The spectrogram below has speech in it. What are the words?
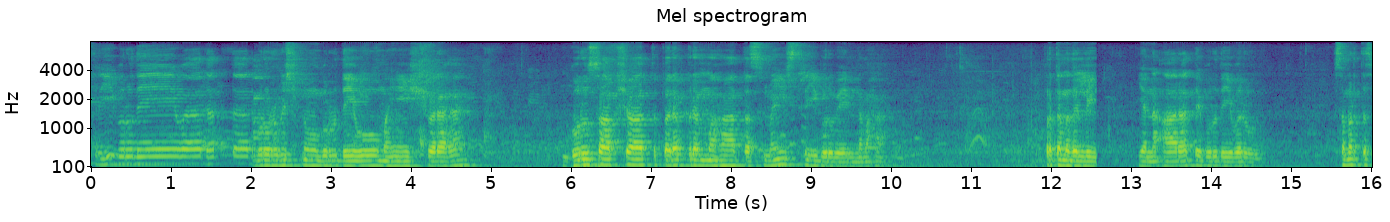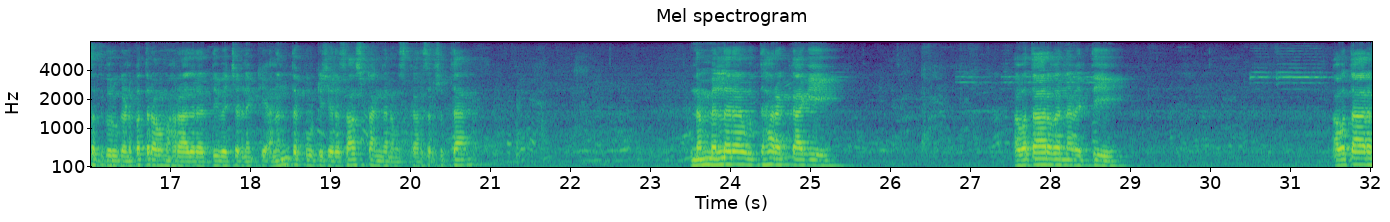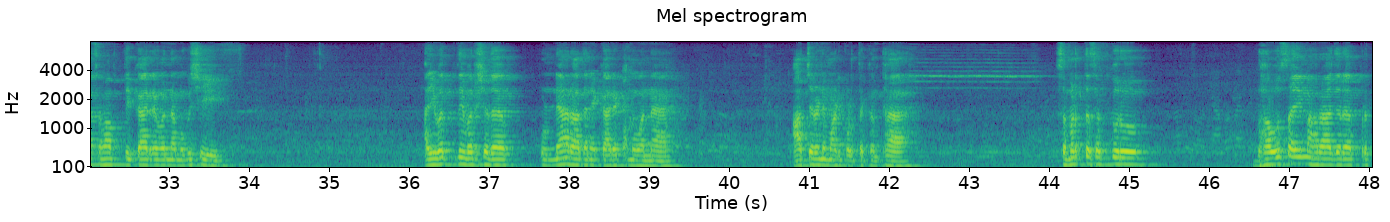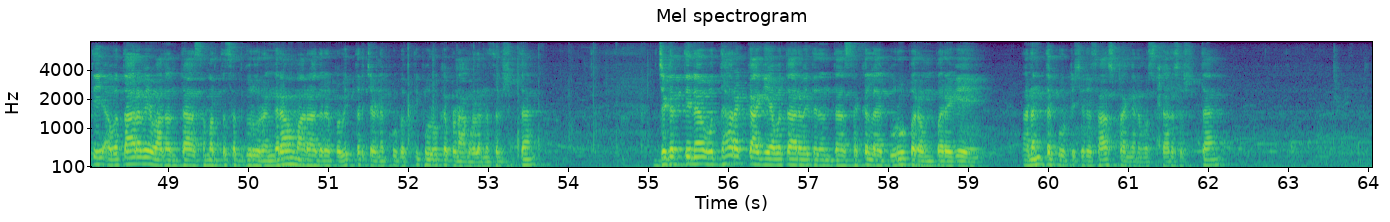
ಶ್ರೀ ಗುರುದೇವ ದತ್ತ ಗುರುರ್ವಿಷ್ಣು ಗುರುದೇವೋ ಮಹೇಶ್ವರ. ಗುರು ಸಾಕ್ಷಾತ್ ಪರಬ್ರಹ್ಮ ತಸ್ಮೈ ಶ್ರೀ ಗುರುವೇ ನಮಃ. ಪ್ರಥಮದಲ್ಲಿ ಎನ್ನ ಆರಾಧ್ಯ ಗುರುದೇವರು, ಸಮರ್ಥ ಸದ್ಗುರು ಗಣಪತರಾವ್ ಮಹಾರಾಜರ ದಿವ್ಯ ಚರಣಕ್ಕೆ ಅನಂತ ಕೋಟಿ ಶಿರಸಾಷ್ಟಾಂಗ ನಮಸ್ಕಾರ ಸಲ್ಲಿಸುತ್ತಾ, ನಮ್ಮೆಲ್ಲರ ಉದ್ಧಾರಕ್ಕಾಗಿ ಅವತಾರವನ್ನ ವ್ಯಕ್ತಿ ಅವತಾರ ಸಮಾಪ್ತಿ ಕಾರ್ಯವನ್ನು ಮುಗಿಸಿ ಐವತ್ತನೇ ವರ್ಷದ ಪುಣ್ಯಾರಾಧನೆ ಕಾರ್ಯಕ್ರಮವನ್ನು ಆಚರಣೆ ಮಾಡಿಕೊಳ್ತಕ್ಕಂಥ ಸಮರ್ಥ ಸದ್ಗುರು ಭಾವುಸಾಯಿ ಮಹಾರಾಜರ ಪ್ರತಿ ಅವತಾರವೇ ಸಮರ್ಥ ಸದ್ಗುರು ರಂಗರಾಮ ಮಹಾರಾಜರ ಪವಿತ್ರ ಚರಣಕ್ಕೂ ಭಕ್ತಿಪೂರ್ವಕ ಪ್ರಣಾಮಗಳನ್ನು ಸಲ್ಲಿಸುತ್ತಾ ಜಗತ್ತಿನ ಉದ್ಧಾರಕ್ಕಾಗಿ ಅವತಾರವೆತ್ತಿದಂತಹ ಸಕಲ ಗುರು ಪರಂಪರೆಗೆ ಅನಂತ ಕೋಟಿ ಶಿರಸಾಷ್ಟಾಂಗ ನಮಸ್ಕಾರ ಸಲ್ಲಿಸುತ್ತಾ,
